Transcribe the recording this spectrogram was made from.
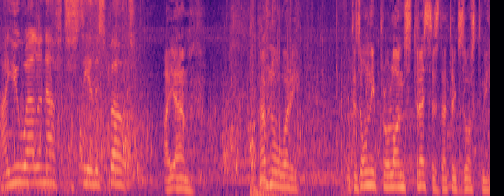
Are you well enough to steer this boat? I am. Have no worry. It is only prolonged stresses that exhaust me.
